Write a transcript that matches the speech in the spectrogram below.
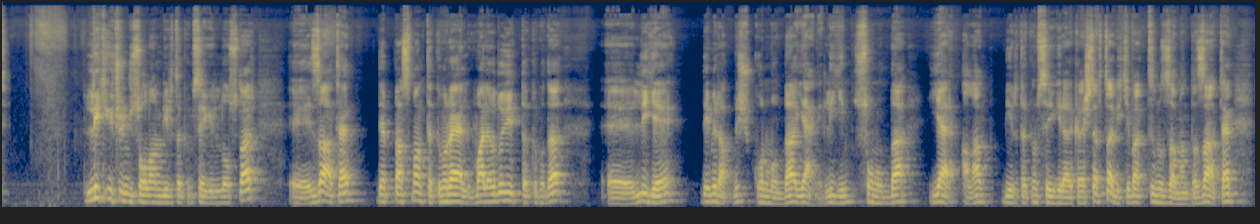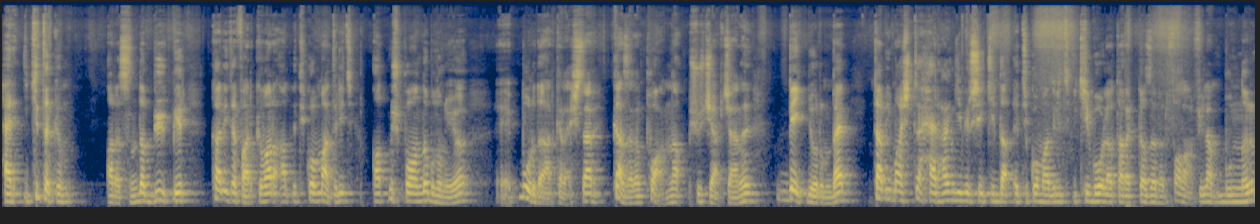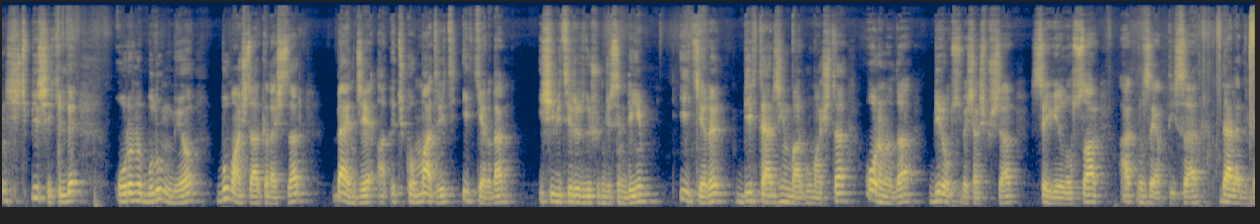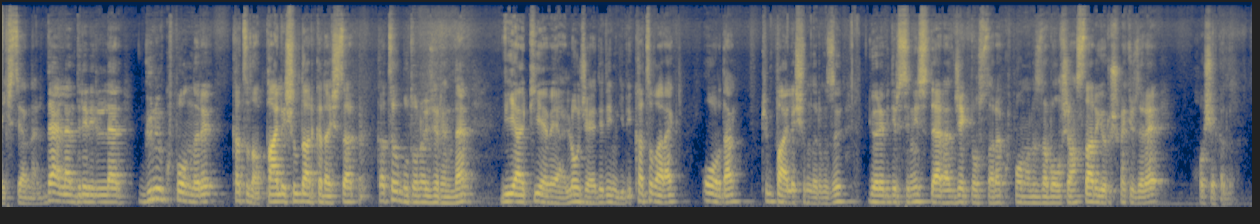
lig üçüncüsü olan bir takım sevgili dostlar. Ee, zaten deplasman takımı Real Valladolid takımı da e, lige demir atmış konumunda yani ligin sonunda yer alan bir takım sevgili arkadaşlar. Tabii ki baktığımız zaman da zaten her iki takım arasında büyük bir kalite farkı var. Atletico Madrid 60 puanda bulunuyor. Ee, Burada arkadaşlar kazanıp puanla 63 yapacağını bekliyorum ben. Tabii maçta herhangi bir şekilde Atletico Madrid 2 gol atarak kazanır falan filan bunların hiçbir şekilde oranı bulunmuyor. Bu maçta arkadaşlar bence Atletico Madrid ilk yarıdan işi bitirir düşüncesindeyim. İlk yarı bir tercihim var bu maçta. Oranı da 1.35 açmışlar sevgili dostlar. Aklınıza yattıysa değerlendirmek isteyenler değerlendirebilirler. Günün kuponları katıla paylaşıldı arkadaşlar. Katıl butonu üzerinden VIP'ye veya locaya dediğim gibi katılarak oradan tüm paylaşımlarımızı görebilirsiniz. Değerlendirecek dostlara kuponlarınızda bol şanslar. Görüşmek üzere. Hoşçakalın.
